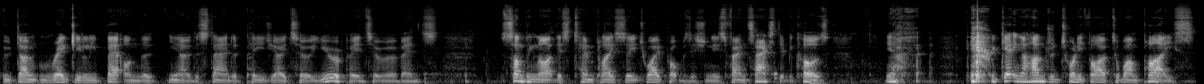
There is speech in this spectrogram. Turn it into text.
who don't regularly bet on the you know the standard PGA Tour or European Tour events, something like this ten place each way proposition is fantastic because you know getting 125 to one place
